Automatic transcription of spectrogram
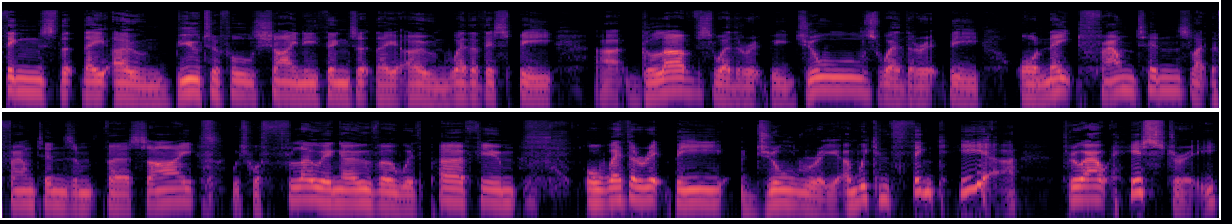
things that they own, beautiful, shiny things that they own, whether this be uh, gloves, whether it be jewels, whether it be ornate fountains like the fountains in Versailles, which were flowing over with perfume, or whether it be jewellery. And we can think here throughout history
